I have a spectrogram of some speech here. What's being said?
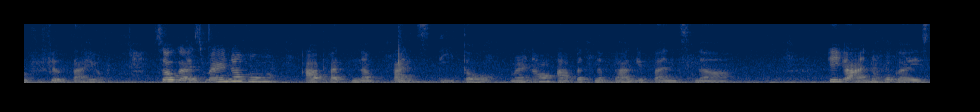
mag-fill tayo. So guys, meron akong apat na pants dito. Meron akong apat na baggy pants na i-ano ko guys,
